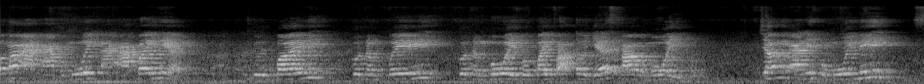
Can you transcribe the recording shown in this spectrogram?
ត់តោះមកអាអា6អាអា3នេះគឺ3គុណនឹង2គុណនឹង1 8បាក់ទៅយេស្មើ6អញ្ចឹងអានេះ6នេះ C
